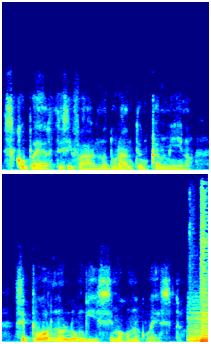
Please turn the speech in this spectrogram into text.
scoperte si fanno durante un cammino, seppur non lunghissimo come questo.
